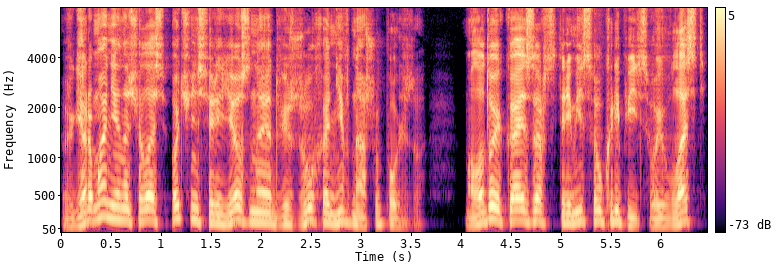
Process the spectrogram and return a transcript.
В Германии началась очень серьезная движуха не в нашу пользу. Молодой кайзер стремится укрепить свою власть,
